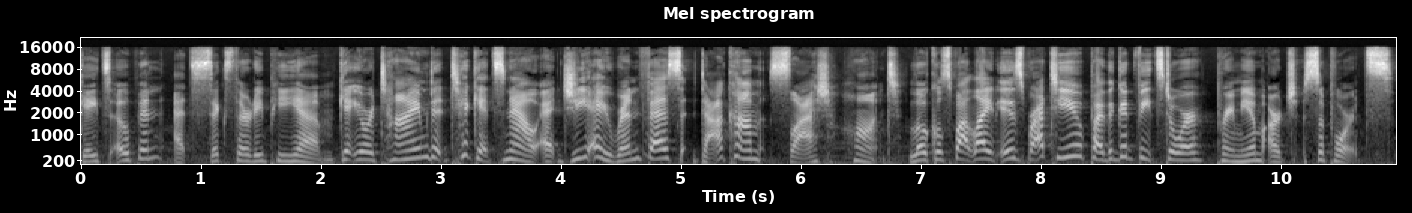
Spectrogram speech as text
Gates open at 6:30 p.m. Get your timed tickets now at garenfest.com slash haunt. Local Spotlight is brought to you by the Good Feet Store, Premium Arch Supports.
